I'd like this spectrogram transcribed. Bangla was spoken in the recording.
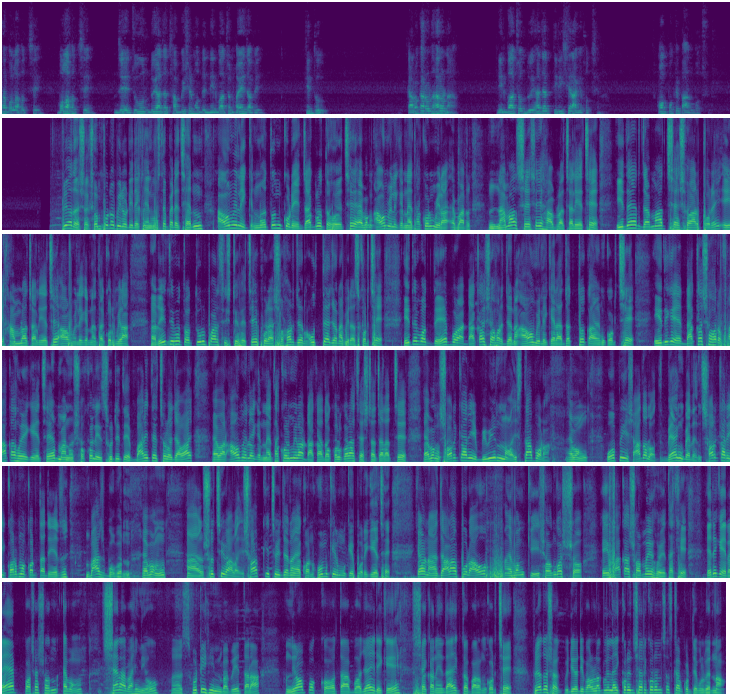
কথা বলা হচ্ছে বলা হচ্ছে যে জুন দুই হাজার ছাব্বিশের মধ্যে নির্বাচন হয়ে যাবে। কিন্তু কারও কারও ধারণা নির্বাচন দুই হাজার তিরিশের আগে হচ্ছে না। কমপক্ষে পাঁচ বছর। প্রিয় দর্শক, সম্পূর্ণ ভিডিওটি দেখলেন বুঝতে পেরেছেন, আওয়ামী লীগ নতুন করে জাগ্রত হয়েছে এবং আওয়ামী লীগের নেতাকর্মীরা এবার নামাজ শেষে হামলা চালিয়েছে। ঈদের জামাত শেষ হওয়ার পরে এই হামলা চালিয়েছে আওয়ামী লীগের নেতাকর্মীরা। রীতিমতো তুলপার সৃষ্টি হয়েছে, পুরা শহর যেন উত্তেজনা বিরাজ করছে। ইতিমধ্যে পুরা ঢাকা শহর যেন আওয়ামী লীগের রাজত্ব কায়েম করছে। এদিকে ঢাকা শহর ফাঁকা হয়ে গিয়েছে, মানুষ সকলেই ছুটিতে বাড়িতে চলে যাওয়ায় এবার আওয়ামী লীগের নেতাকর্মীরা ডাকা দখল করার চেষ্টা চালাচ্ছে এবং সরকারি বিভিন্ন স্থাপনা এবং অফিস, আদালত, ব্যাংক ব্যালেন্স, সরকারি কর্মকর্তাদের বাসভবন এবং সচিবালয় সব কিছুই যেন এখন হুমকির মুখে পড়ে গিয়েছে। কেননা জ্বালা পোড়াও এবং কি সংঘর্ষ এই ফাঁকা সময়ে হয়ে থাকে। এদিকে র্যাব, প্রশাসন এবং সেনাবাহিনীও ছুটিহীনভাবে তারা নিরপেক্ষতা বজায় রেখে সেখানে দায়িত্ব পালন করছে। প্রিয় দর্শক, ভিডিওটি ভালো লাগলে লাইক করুন শেয়ার করুন সাবস্ক্রাইব করতে ভুলবেন না।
